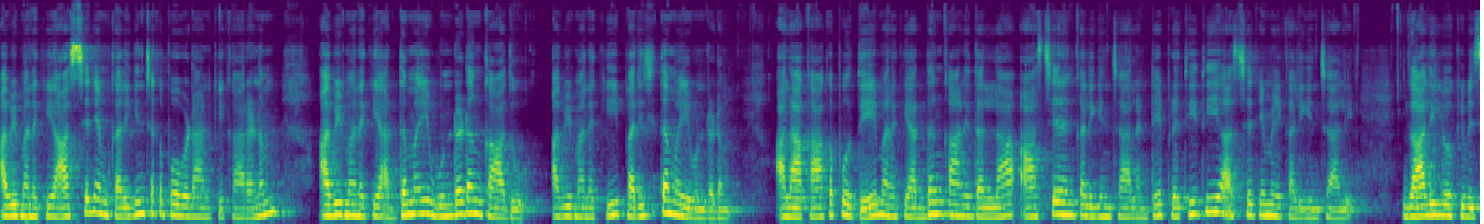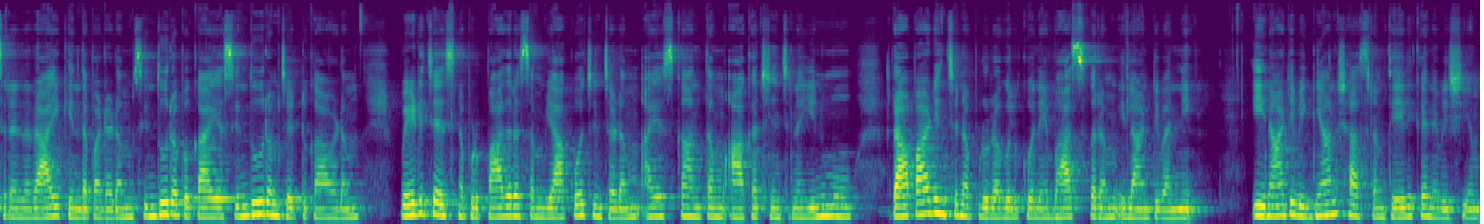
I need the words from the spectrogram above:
అవి మనకి ఆశ్చర్యం కలిగించకపోవడానికి కారణం అవి మనకి అర్థమై ఉండడం కాదు. అవి మనకి పరిచితమై ఉండడం. అలా కాకపోతే మనకి అర్థం కానిదల్లా ఆశ్చర్యం కలిగించాలంటే ప్రతిదీ ఆశ్చర్యమే కలిగించాలి. గాలిలోకి విసిరిన రాయి కింద పడడం సింధూరపు కాయ సింధూరం చెట్టు కావడం వేడి చేసినప్పుడు పాదరసం వ్యాకోచించడం అయస్కాంతం ఆకర్షించిన ఇనుము రాపాడించినప్పుడు రగులుకొనే భాస్వరం ఇలాంటివన్నీ. ఈనాటి విజ్ఞాన శాస్త్రం తేలికైన విషయం.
